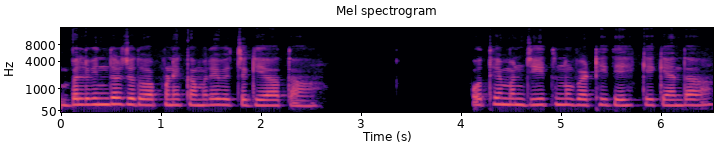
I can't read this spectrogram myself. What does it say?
ਬਲਵਿੰਦਰ ਜਦੋਂ ਆਪਣੇ ਕਮਰੇ ਵਿੱਚ ਗਿਆ ਤਾਂ ਉੱਥੇ ਮਨਜੀਤ ਨੂੰ ਬੈਠੀ ਦੇਖ ਕੇ ਕਹਿੰਦਾ,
